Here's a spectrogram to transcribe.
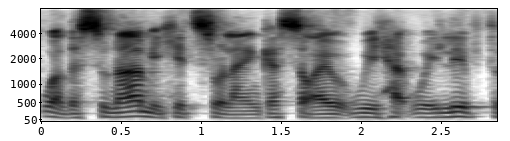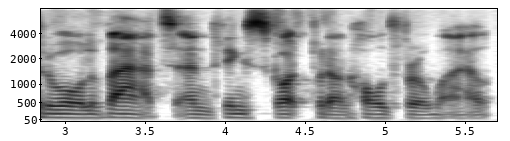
well, the tsunami hit Sri Lanka, so I, we have we lived through all of that, and things got put on hold for a while,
